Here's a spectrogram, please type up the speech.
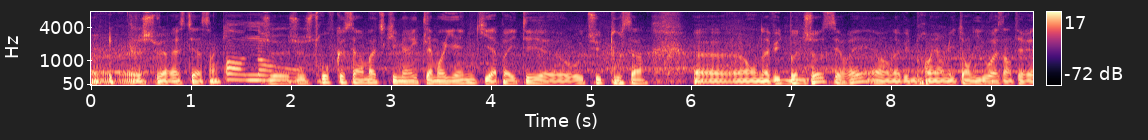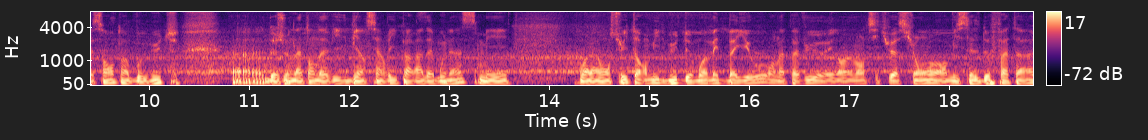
Euh, je vais rester à 5. Oh non. Je, je- je trouve que c'est un match qui mérite la moyenne, qui n'a pas été euh, au-dessus de tout ça. Euh, on a vu de bonnes choses, c'est vrai. On a vu une première mi-temps lilloise intéressante, un beau but euh, de Jonathan David, bien servi par Adamounas. Mais voilà, ensuite, hormis le but de Mohamed Bayo, on n'a pas vu énormément de situations, hormis celle de Fatah.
